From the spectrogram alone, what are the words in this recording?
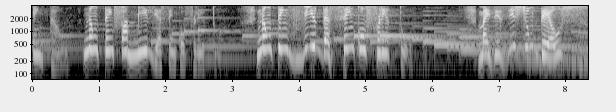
Então, não tem família sem conflito. Não tem vida sem conflito. Mas existe um Deus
